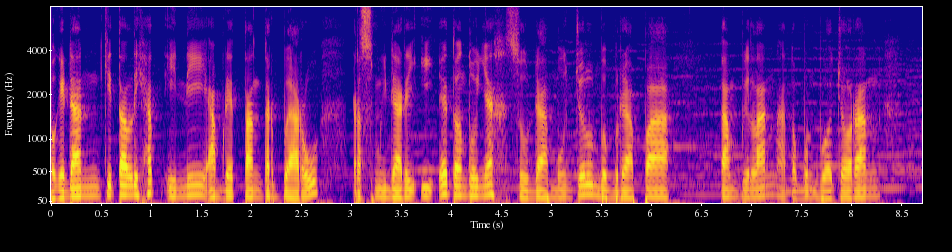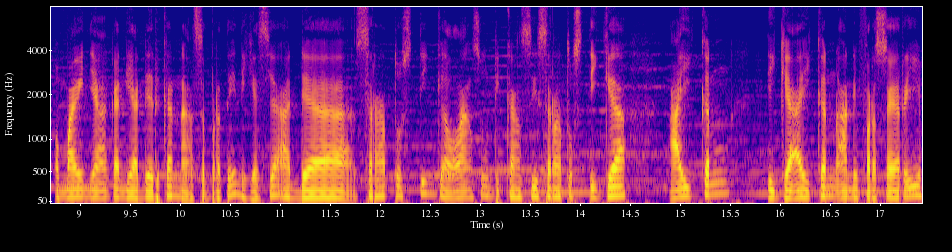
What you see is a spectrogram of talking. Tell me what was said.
Oke dan kita lihat ini updatean terbaru resmi dari IE tentunya. Sudah muncul beberapa tampilan ataupun bocoran pemain yang akan dihadirkan. Nah, seperti ini guys ya, ada 103 langsung dikasih 103 icon 3 icon anniversary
